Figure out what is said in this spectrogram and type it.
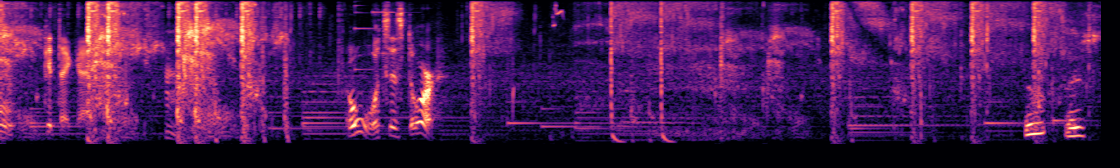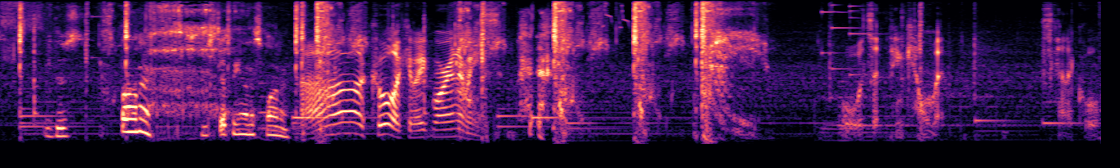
Oh, get that guy. Hmm. Oh, what's this door? Ooh, there's there's a spawner. You're stepping on a spawner. Oh, cool. I can make more enemies. oh, what's that pink helmet? It's kind of cool.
